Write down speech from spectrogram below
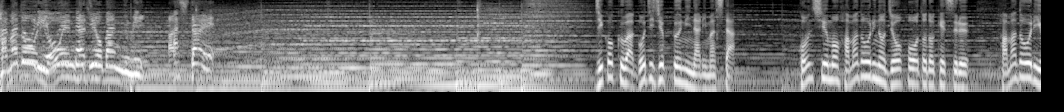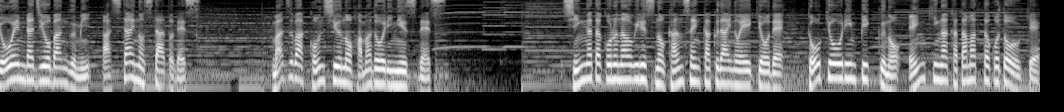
浜通り応援ラジオ番組明日へ。時刻は5時1分になりました。今週も浜通りの情報をお届けする浜通り応援ラジオ番組明日へのスタートです。まずは今週の浜通りニュースです。新型コロナウイルスの感染拡大の影響で東京オリンピックの延期が固まったことを受け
